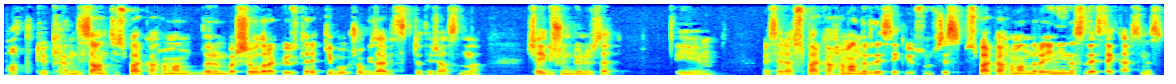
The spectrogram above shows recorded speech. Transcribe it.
patlatıyor. Kendisi anti süper kahramanların başı olarak gözükerek ki bu çok güzel bir strateji aslında. Şey düşündüğünüzde. Mesela süper kahramanları destekliyorsunuz siz. Süper kahramanları en iyi nasıl desteklersiniz?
